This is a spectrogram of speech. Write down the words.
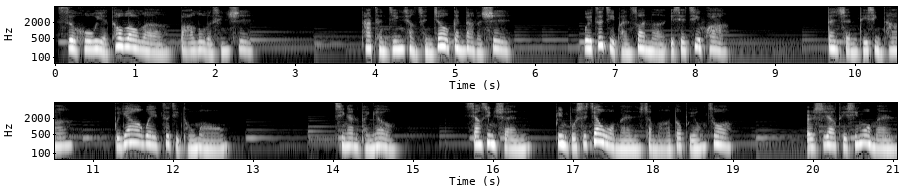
似乎也透露了巴路的心事。他曾经想成就更大的事，为自己盘算了一些计划，但神提醒他不要为自己图谋。亲爱的朋友，相信神并不是叫我们什么都不用做，而是要提醒我们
